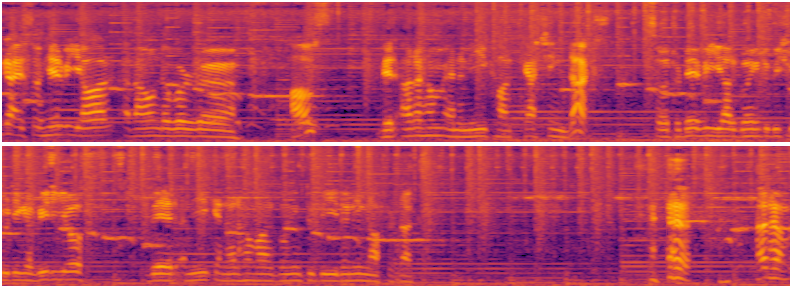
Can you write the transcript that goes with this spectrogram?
guys, so here we are around our uh, house where Arham and Anik are catching ducks. So today we are going to be shooting a video where Anik and Arham are going to be running after ducks. Arham,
